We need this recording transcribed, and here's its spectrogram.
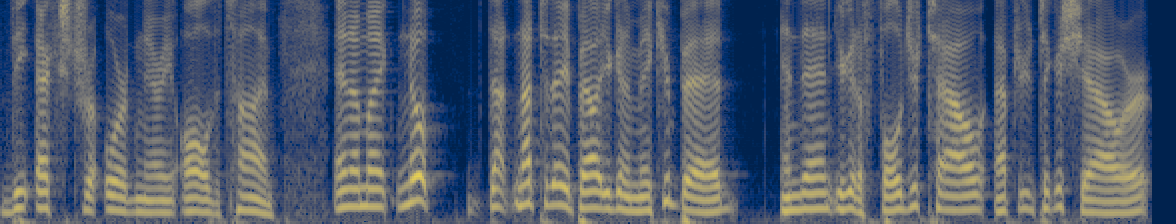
the extraordinary all the time. And I'm like, nope, not, not today, pal. You're going to make your bed and then you're going to fold your towel after you take a shower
